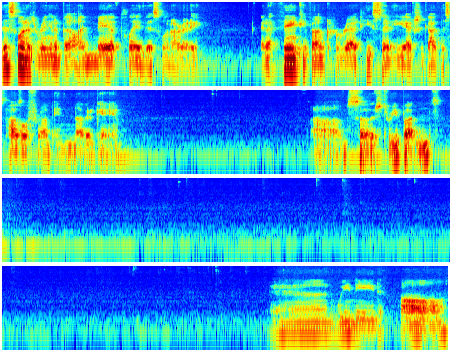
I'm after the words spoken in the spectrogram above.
this one is ringing a bell. I may have played this one already. And I think, if I'm correct, he said he actually got this puzzle from another game. Um, so there's three buttons. And we need all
